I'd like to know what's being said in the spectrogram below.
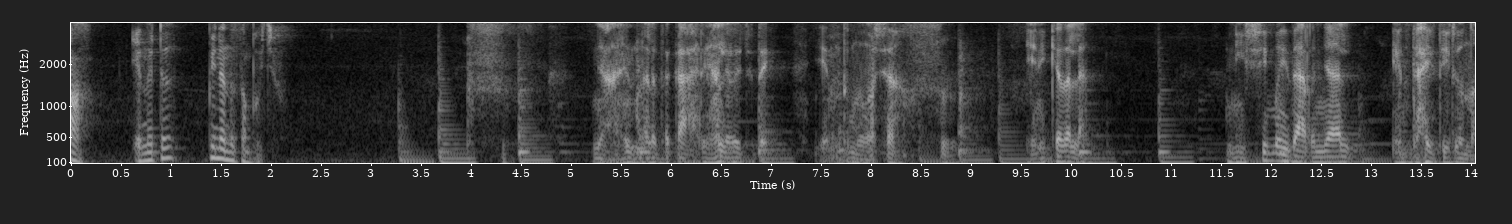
ആ എന്നിട്ട് പിന്നെന്ത് സംഭവിച്ചു? ഞാൻ ഇന്നലത്തെ കാര്യം ആലോചിച്ചിട്ടേ എന്ത് മോശ? എനിക്കതല്ല നിഷിമ ഇതറിഞ്ഞാൽ എന്തായി തീരുന്ന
